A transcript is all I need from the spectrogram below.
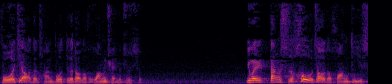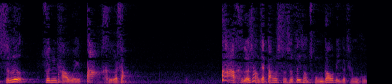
佛教的传播得到了皇权的支持。因为当时后赵的皇帝石勒尊他为大和尚，大和尚在当时是非常崇高的一个称呼，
